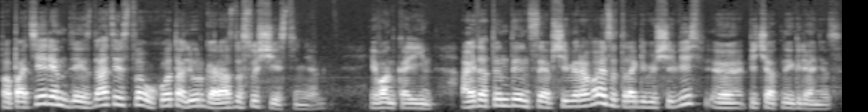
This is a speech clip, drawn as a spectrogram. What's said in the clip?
По потерям для издательства уход Allure гораздо существеннее. Иван Калинин. А эта тенденция общемировая, затрагивающая весь э, печатный глянец.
